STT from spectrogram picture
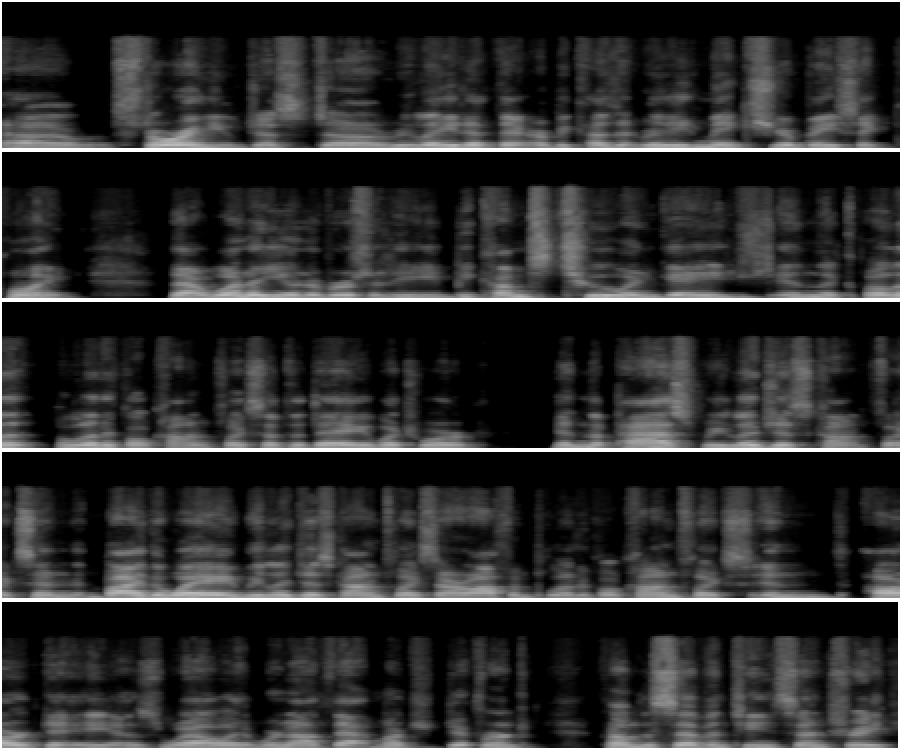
uh, story you just uh, related there because it really makes your basic point that when a university becomes too engaged in the polit- political conflicts of the day, which were in the past religious conflicts, and by the way, religious conflicts are often political conflicts in our day as well. We're not that much different from the 17th century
